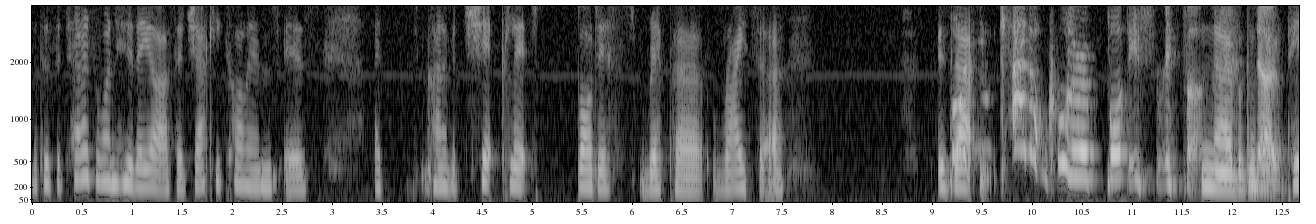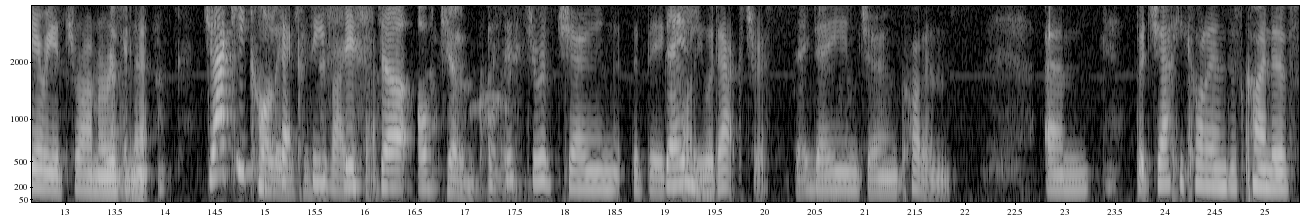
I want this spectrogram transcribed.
because to tell everyone who they are, so Jackie Collins is a kind of a chick lit bodice ripper writer. Is Well, that you cannot call her a bodice ripper. no? Because that's period drama, isn't it? Jackie Collins Sexy is the writer. sister of Joan A sister of Joan, the big Dame. Hollywood actress, Dame Dame, Joan Joan Collins. Um, but Jackie Collins is kind of,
